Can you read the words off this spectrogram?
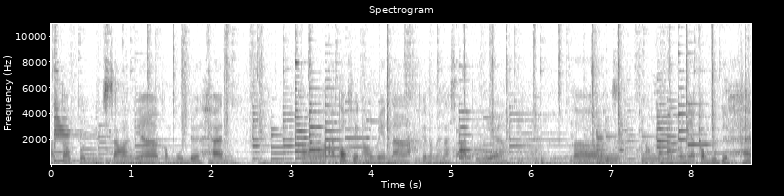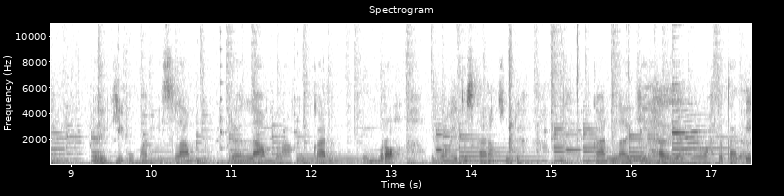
ataupun misalnya kemudahan uh, atau fenomena fenomena saat ini ya uh, apa namanya kemudahan bagi umat Islam dalam melakukan umroh. Umroh itu sekarang sudah bukan lagi hal yang mewah tetapi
